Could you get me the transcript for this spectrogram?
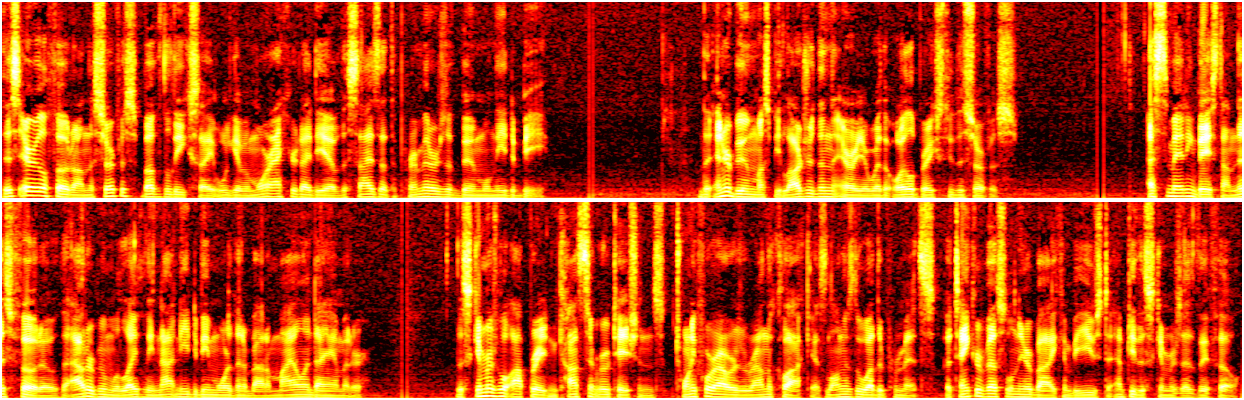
This aerial photo on the surface above the leak site will give a more accurate idea of the size that the perimeters of boom will need to be. The inner boom must be larger than the area where the oil breaks through the surface. Estimating based on this photo, the outer boom will likely not need to be more than about a mile in diameter. The skimmers will operate in constant rotations, 24 hours around the clock as long as the weather permits. A tanker vessel nearby can be used to empty the skimmers as they fill.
